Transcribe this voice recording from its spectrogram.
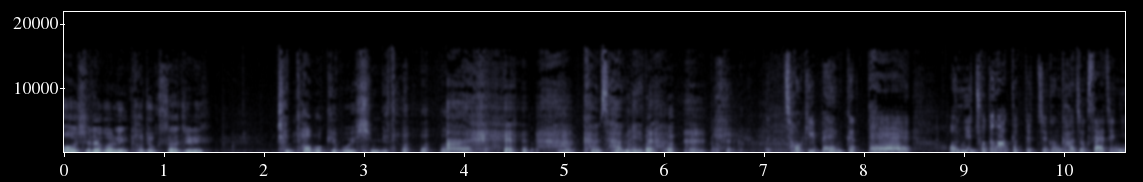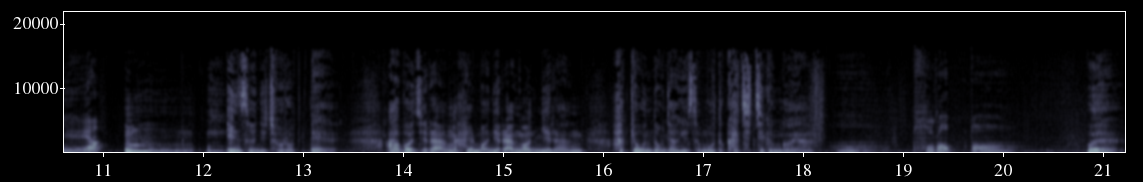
거실에 걸린 가족 사진이 참 다복해 보이십니다. 아 감사합니다. 저기 맨 끝에 언니 초등학교 때 찍은 가족 사진이에요? 음, 인선이 졸업 때 아버지랑 할머니랑 언니랑 학교 운동장에서 모두 같이 찍은 거야. 어, 부럽다. 왜?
